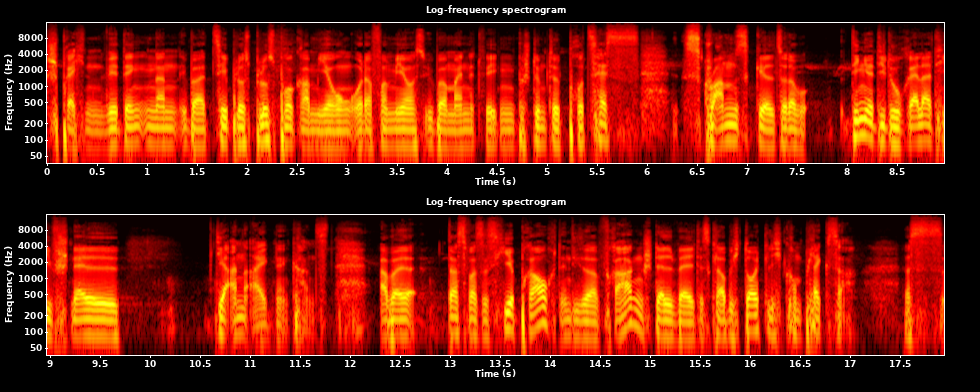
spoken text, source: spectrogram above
sprechen. Wir denken dann über C++-Programmierung oder von mir aus über meinetwegen bestimmte Prozess-Scrum-Skills oder Dinge, die du relativ schnell dir aneignen kannst. Aber das, was es hier braucht in dieser Fragenstellwelt, ist, glaube ich, deutlich komplexer. Das,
